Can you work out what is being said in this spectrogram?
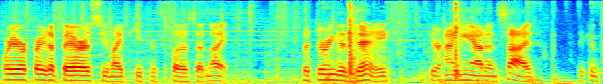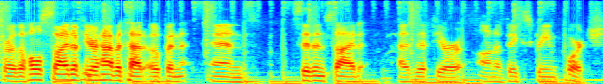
where you're afraid of bears, you might keep this closed at night. But during the day, if you're hanging out inside, you can throw the whole side of your habitat open and sit inside as if you're on a big screen porch.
